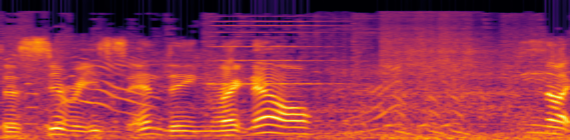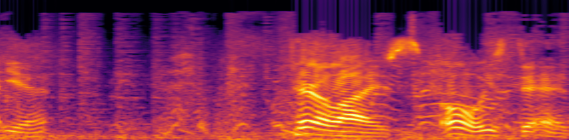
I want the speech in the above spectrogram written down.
The series is ending right now. Not yet. Paralyzed. Oh, he's dead.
